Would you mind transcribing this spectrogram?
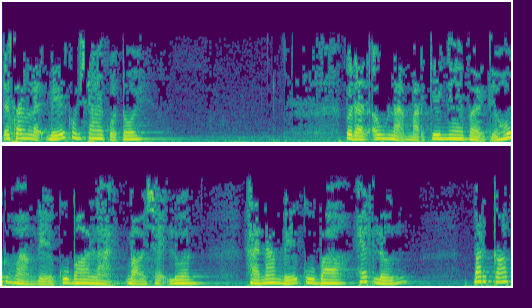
Tại sao anh lại bế con trai của tôi? Người đàn ông lạ mặt kia nghe vậy thì hốt hoảng để cu Bo lại, bỏ chạy luôn. Hà Nam bế cu Bo, hét lớn. Bắt cóc,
